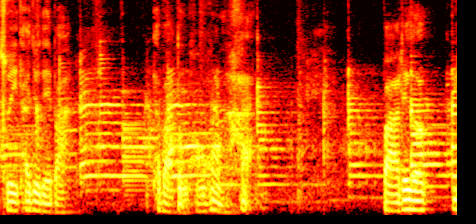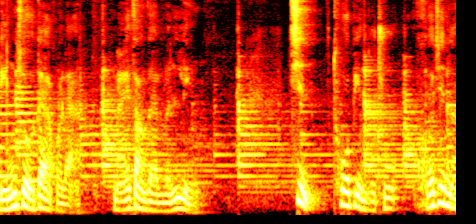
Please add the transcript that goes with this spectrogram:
所以他就得把他把董皇后给害了，把这个灵柩带回来，埋葬在文陵。晋托病不出，何进呢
